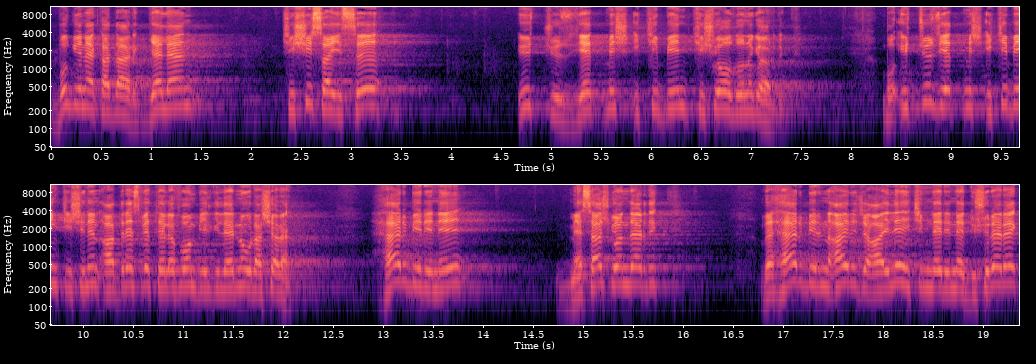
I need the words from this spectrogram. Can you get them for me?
bugüne kadar gelen kişi sayısı 372 bin kişi olduğunu gördük. Bu 372 bin kişinin adres ve telefon bilgilerine ulaşarak her birini mesaj gönderdik ve her birini ayrıca aile hekimlerine düşürerek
